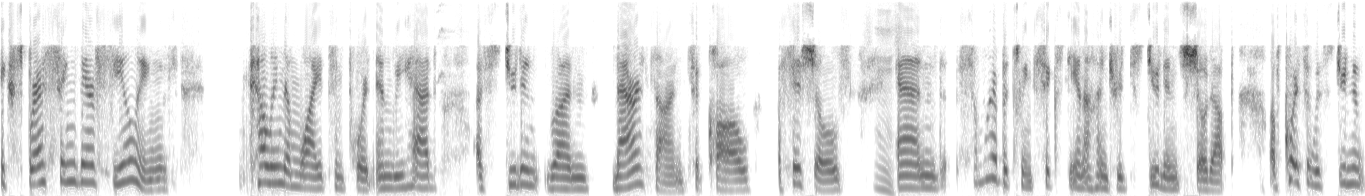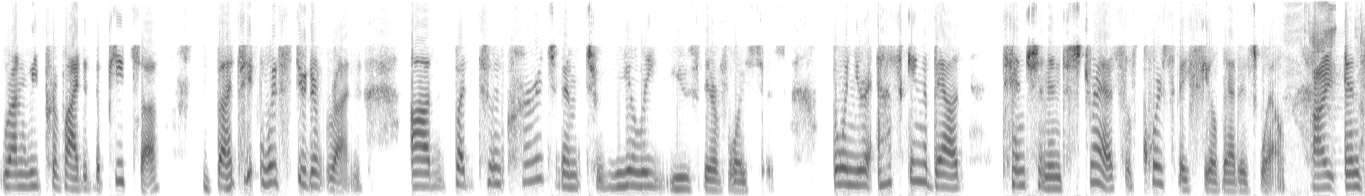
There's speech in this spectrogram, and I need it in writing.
expressing their feelings, telling them why it's important. And we had a student run marathon to call officials, mm. and somewhere between 60 and 100 students showed up. Of course, it was student run. We provided the pizza, but it was student run um, but to encourage them to really use their voices. But when you're asking about tension and stress, of course they feel that as well. I and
